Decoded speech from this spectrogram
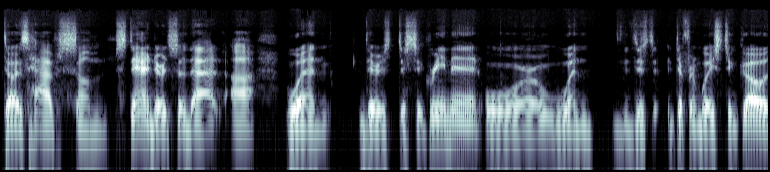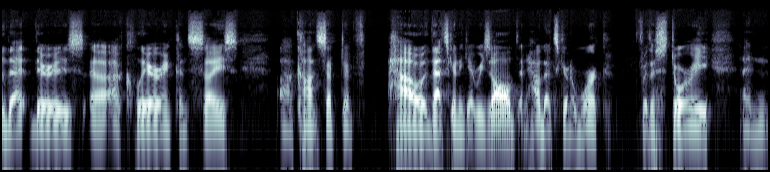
does have some standards so that uh, when there's disagreement or when there's different ways to go, that there is a, a clear and concise uh, concept of how that's going to get resolved and how that's going to work for the story and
